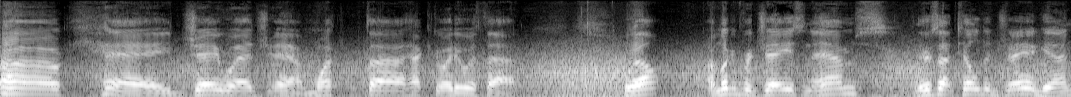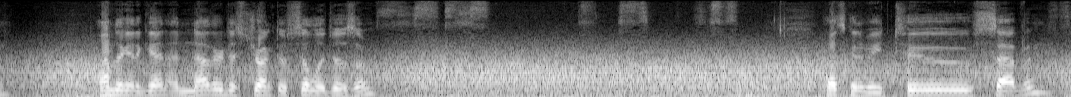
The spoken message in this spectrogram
Okay, J wedge M. What the heck do I do with that? Well, I'm looking for J's and M's. There's that tilde J again. I'm thinking again, another disjunctive syllogism. That's going to be 2, 7.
